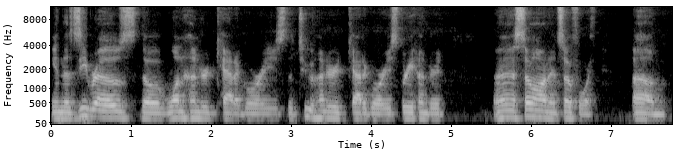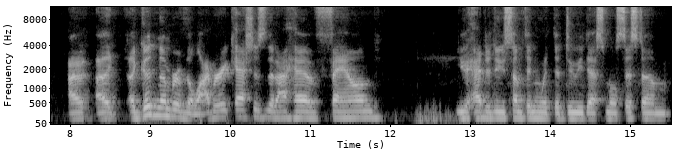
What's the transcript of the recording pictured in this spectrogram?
in the zeros, the 100 categories, the 200 categories, 300, uh, so on and so forth. Um, I, I, a good number of the library caches that I have found, you had to do something with the Dewey Decimal System.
